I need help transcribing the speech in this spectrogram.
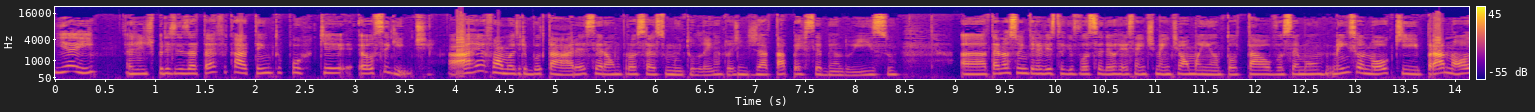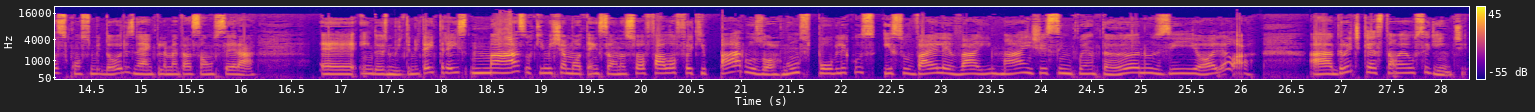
E aí, a gente precisa até ficar atento porque é o seguinte: a reforma tributária será um processo muito lento, a gente já está percebendo isso. Uh, até na sua entrevista que você deu recentemente ao Manhã Total, você mencionou que para nós consumidores, né, a implementação será é, em 2033, mas o que me chamou atenção na sua fala foi que para os órgãos públicos isso vai levar aí mais de 50 anos e olha lá. A grande questão é o seguinte:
